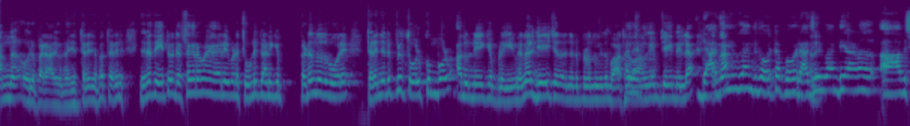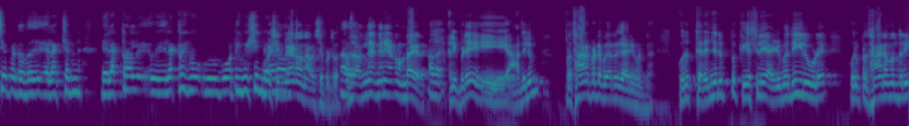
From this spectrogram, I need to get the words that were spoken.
അന്ന് ഒരു പരാതി ഉണ്ടായി തെരഞ്ഞെടുപ്പ് തെരഞ്ഞ് ഇതിനകത്ത് ഏറ്റവും രസകരമായ കാര്യം ഇവിടെ ചൂണ്ടിക്കാണിക്കപ്പെടുന്നത് പോലെ തെരഞ്ഞെടുപ്പിൽ തോൽക്കുമ്പോൾ അത് ഉന്നയിക്കപ്പെടുകയും എന്നാൽ ജയിച്ച തെരഞ്ഞെടുപ്പിലൊന്നും ഇത് ബാധകമാവുകയും ചെയ്യുന്നില്ല രാജീവ് ഗാന്ധി തോറ്റപ്പോൾ രാജീവ് ഗാന്ധിയാണ് ആവശ്യപ്പെട്ടത് election electoral electric voting machine machine വേണം വേണമെന്ന് ആവശ്യപ്പെട്ടത്. അത് അങ്ങ അങ്ങനെയാണ് ഉണ്ടായത്. അല്ല ഇവിടെ അതിലും പ്രധാനപ്പെട്ട വേറൊരു കാര്യമുണ്ട്. ഒരു തെരഞ്ഞെടുപ്പ് കേസിലെ അഴിമതിയിലൂടെ ഒരു പ്രധാനമന്ത്രി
